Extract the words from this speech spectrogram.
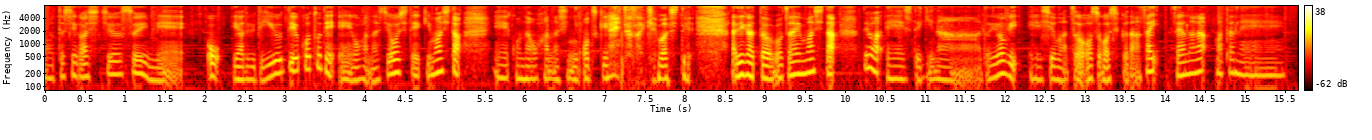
私が市中睡眠をやる理由ということで、えー、お話をしてきました、えー、こんなお話にお付き合いいただきまして ありがとうございました。では、えー、素敵な土曜日、え週末をお過ごしください。さよなら、またね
